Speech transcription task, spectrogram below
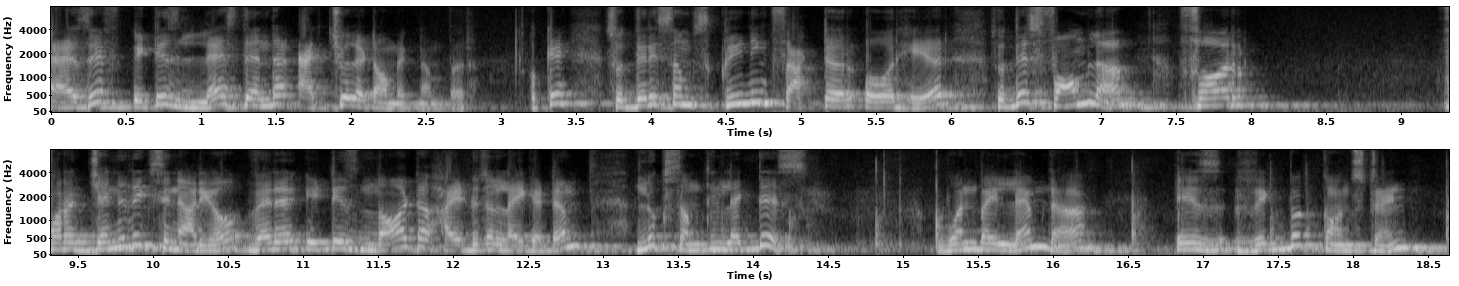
as if it is less than the actual atomic number. Okay? So there is some screening factor over here. So this formula for for a generic scenario where it is not a hydrogen like atom looks something like this. 1 by lambda is Rydberg constant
